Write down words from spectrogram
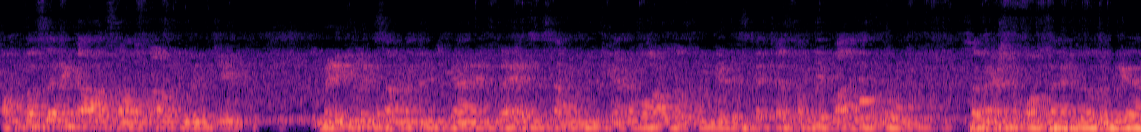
కంపల్సరీ కావాల్సిన అవసరాల గురించి మెడికల్కి సంబంధించి కానీ డ్రైనేజ్కి సంబంధించి కానీ వాటర్ గురించి డిస్కస్ చేస్తామని చెప్పి ఆదేశిస్తూ సమీక్ష కొనసాగించవలసిందిగా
